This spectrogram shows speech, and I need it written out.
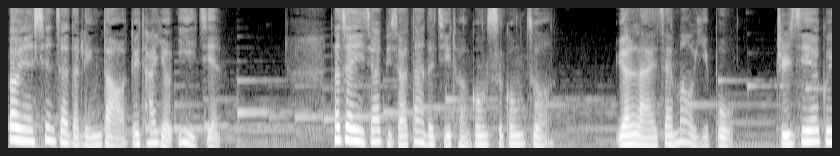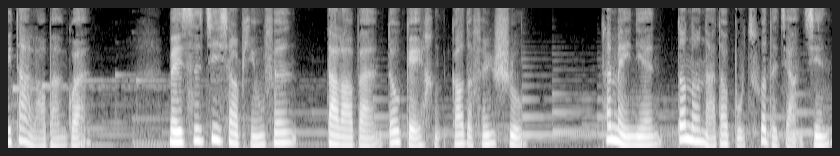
抱怨现在的领导对他有意见。他在一家比较大的集团公司工作，原来在贸易部，直接归大老板管。每次绩效评分，大老板都给很高的分数，他每年都能拿到不错的奖金。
